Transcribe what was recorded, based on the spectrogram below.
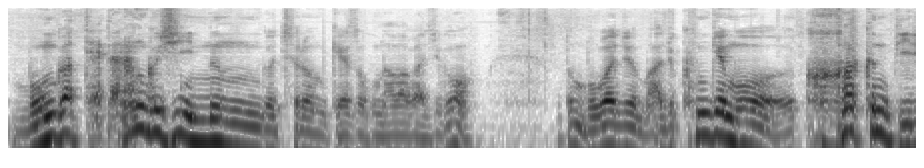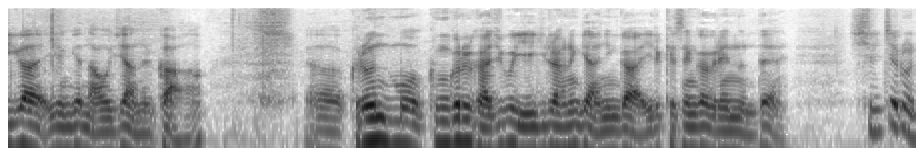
뭔가 대단한 것이 있는 것처럼 계속 나와가지고 또 뭐가 좀 아주 큰 게뭐 크나큰 비리가 이런 게 나오지 않을까 어, 그런 뭐 근거를 가지고 얘기를 하는 게 아닌가 이렇게 생각을 했는데 실제로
